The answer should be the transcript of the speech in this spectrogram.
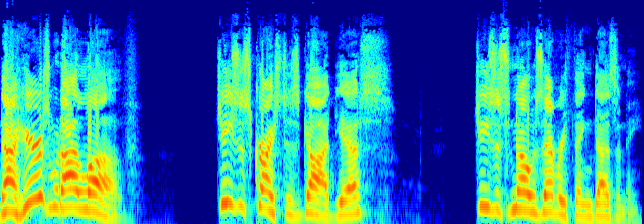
Now, here's what I love Jesus Christ is God, yes? Jesus knows everything, doesn't he?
